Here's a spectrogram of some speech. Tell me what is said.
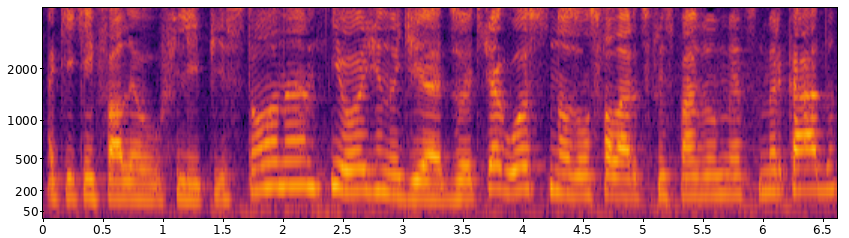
aqui quem fala é o Felipe Stona e hoje, no dia 18 de agosto, nós vamos falar dos principais movimentos do mercado.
